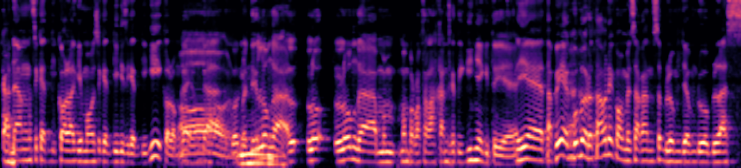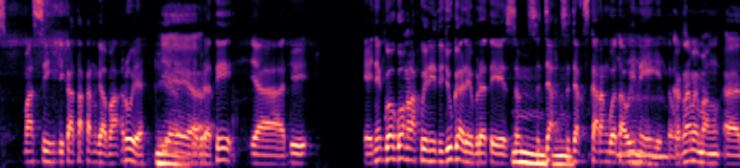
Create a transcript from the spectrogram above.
kadang sikat gigi kalau lagi mau sikat gigi sikat gigi kalau enggak ya enggak. Oh, Gua berarti gitu. lu nggak lu lu nggak mem- mempermasalahkan sikat giginya gitu ya? Iya, tapi ya gue baru tahu nih kalau misalkan sebelum jam 12 masih dikatakan gak makruh ya. Iya, iya. Ya berarti ya di kayaknya gua gua ngelakuin itu juga deh berarti Se- sejak sejak sekarang gua tahu ini gitu. Karena memang eh,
